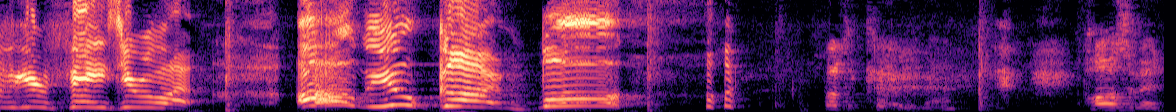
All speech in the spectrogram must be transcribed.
of your face? You were like, "Oh, you got ball." About to kill you, man. Pause it.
